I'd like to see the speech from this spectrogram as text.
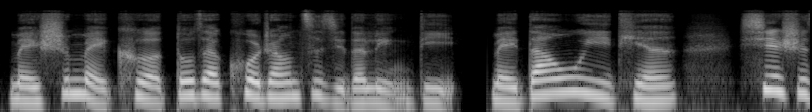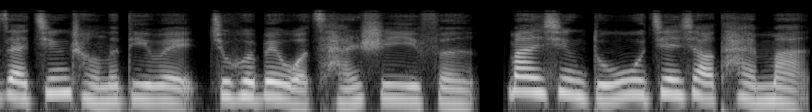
每时每刻都在扩张自己的领地。每耽误一天，谢氏在京城的地位就会被我蚕食一分。慢性毒物见效太慢，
